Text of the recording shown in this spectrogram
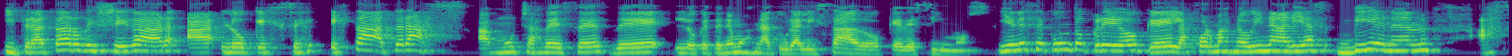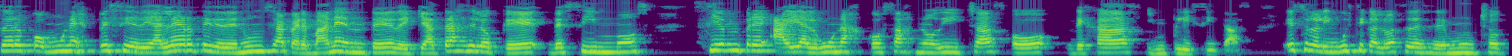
y tratar de llegar a lo que se, está atrás a muchas veces de lo que tenemos naturalizado que decimos. Y en ese punto creo que las formas no binarias vienen a ser como una especie de alerta y de denuncia permanente de que atrás de lo que decimos siempre hay algunas cosas no dichas o dejadas implícitas. Eso la lingüística lo hace desde mucho,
